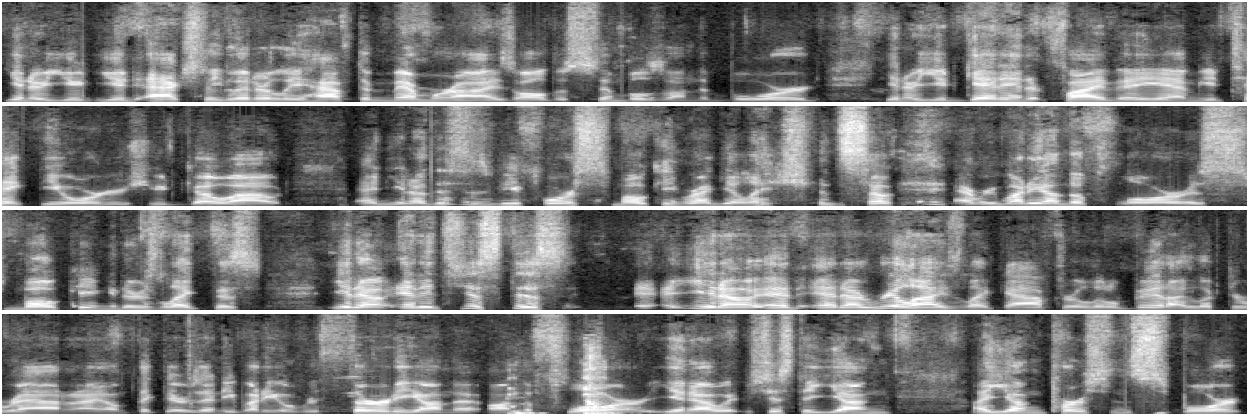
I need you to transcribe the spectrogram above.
you know, you, you'd actually literally have to memorize all the symbols on the board. You know, you'd get in at 5 a.m., you'd take the orders, you'd go out, and you know, this is before smoking regulations. So everybody on the floor is smoking. There's like this, you know, and it's just this eh, you know, and and I realized like after a little bit, I looked around and I don't think there was anybody over 30 on the on the floor. You know, it's just a young a young person's sport.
